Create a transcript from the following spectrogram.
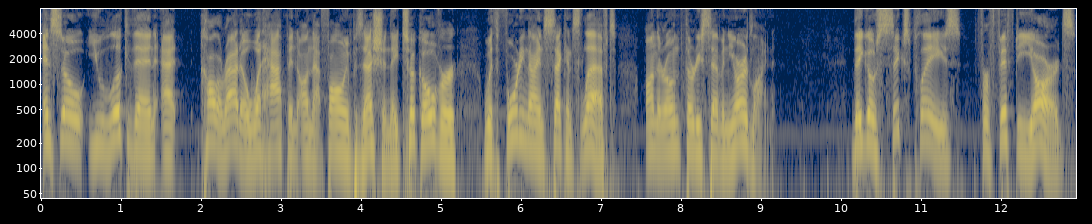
And so you look then at Colorado, what happened on that following possession. They took over with 49 seconds left on their own 37 yard line. They go six plays for 50 yards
